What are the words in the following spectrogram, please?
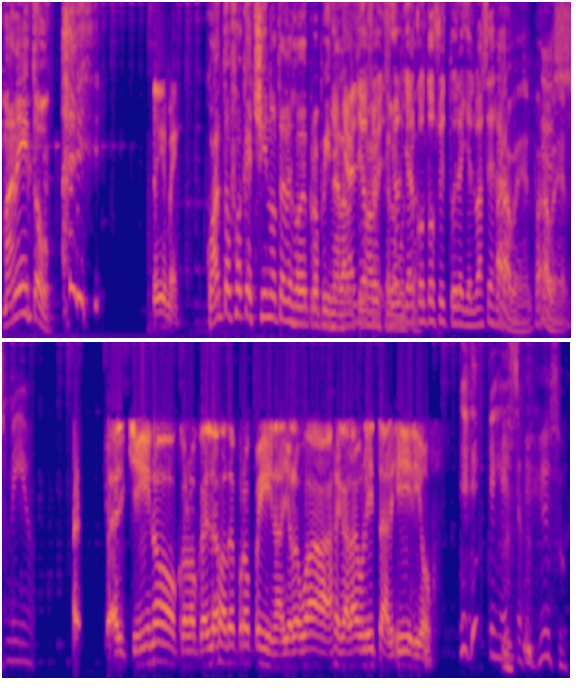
Manito, Dime. ¿Cuánto fue que Chino te dejó de propina la Ya él, dio última vez que lo ya él contó su historia y él va a cerrar. Para ver, para ver. Dios mío. El chino, con lo que él dejó de propina, yo le voy a regalar un litargirio. ¿Qué es eso? ¿Qué es eso?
